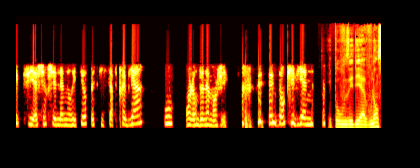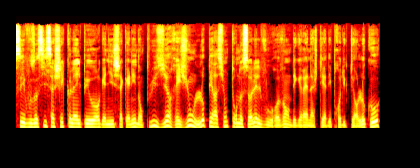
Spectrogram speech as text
et puis à chercher de la nourriture parce qu'ils savent très bien où on leur donne à manger. Donc ils viennent. Et pour vous aider à vous lancer, vous aussi sachez que la LPO organise chaque année dans plusieurs régions l'opération Tournesol. Elle vous revend des graines achetées à des producteurs locaux.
